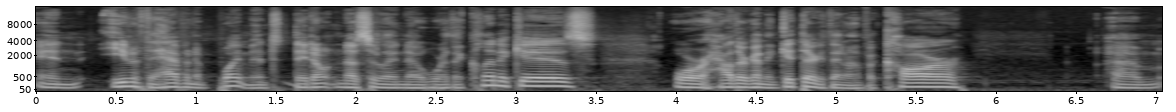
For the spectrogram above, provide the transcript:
and even if they have an appointment, they don't necessarily know where the clinic is or how they're going to get there. They don't have a car. Um,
